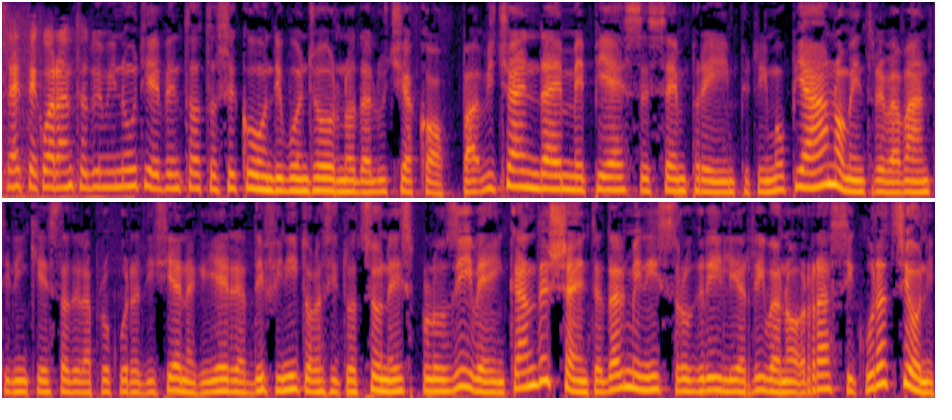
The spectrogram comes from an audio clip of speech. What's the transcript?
7.42 minuti e 28 secondi, buongiorno da Lucia Coppa. Vicenda MPS sempre in primo piano, mentre va avanti l'inchiesta della Procura di Siena che ieri ha definito la situazione esplosiva e incandescente, dal Ministro Grilli arrivano rassicurazioni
